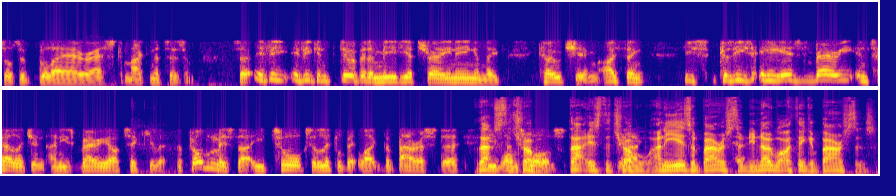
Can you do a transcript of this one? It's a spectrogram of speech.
sort of Blair-esque magnetism. So if he if he can do a bit of media training and they coach him, I think he's because he's he is very intelligent and he's very articulate. The problem is that he talks a little bit like the barrister. That's the trouble. Was. That is the trouble, yeah. and he is a barrister. Yeah. You know what I think of barristers?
